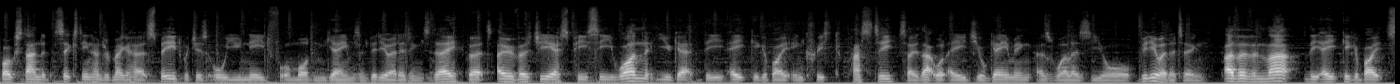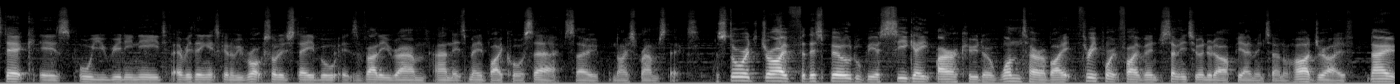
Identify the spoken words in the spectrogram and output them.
bog standard 1600 megahertz speed, which is all you need for modern games and video editing today. But over GSPC 1, you get the 8 gigabyte increased capacity, so that will aid your gaming as well as your video editing. Other than that, the 8 gigabyte stick is all you really need for everything. It's going to be rock solid stable, it's value RAM, and it's made by Corsair, so nice RAM sticks. The storage drive for this build will be a Seagate Barracuda 1TB, 3.5 inch, 70 7200 RPM internal hard drive. Now,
